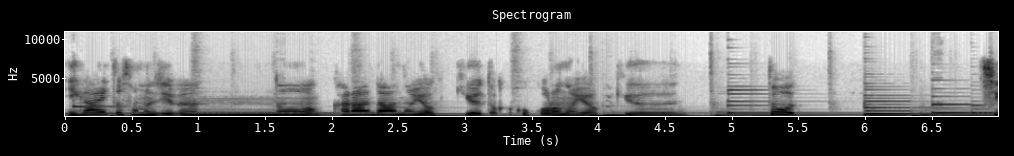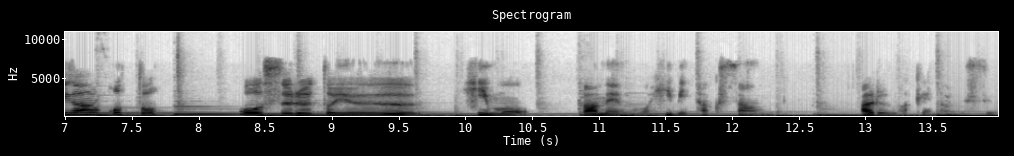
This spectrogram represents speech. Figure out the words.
意外とその自分の体の欲求とか心の欲求と違うことをするという日も場面も日々たくさんあるわけなんですよ。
